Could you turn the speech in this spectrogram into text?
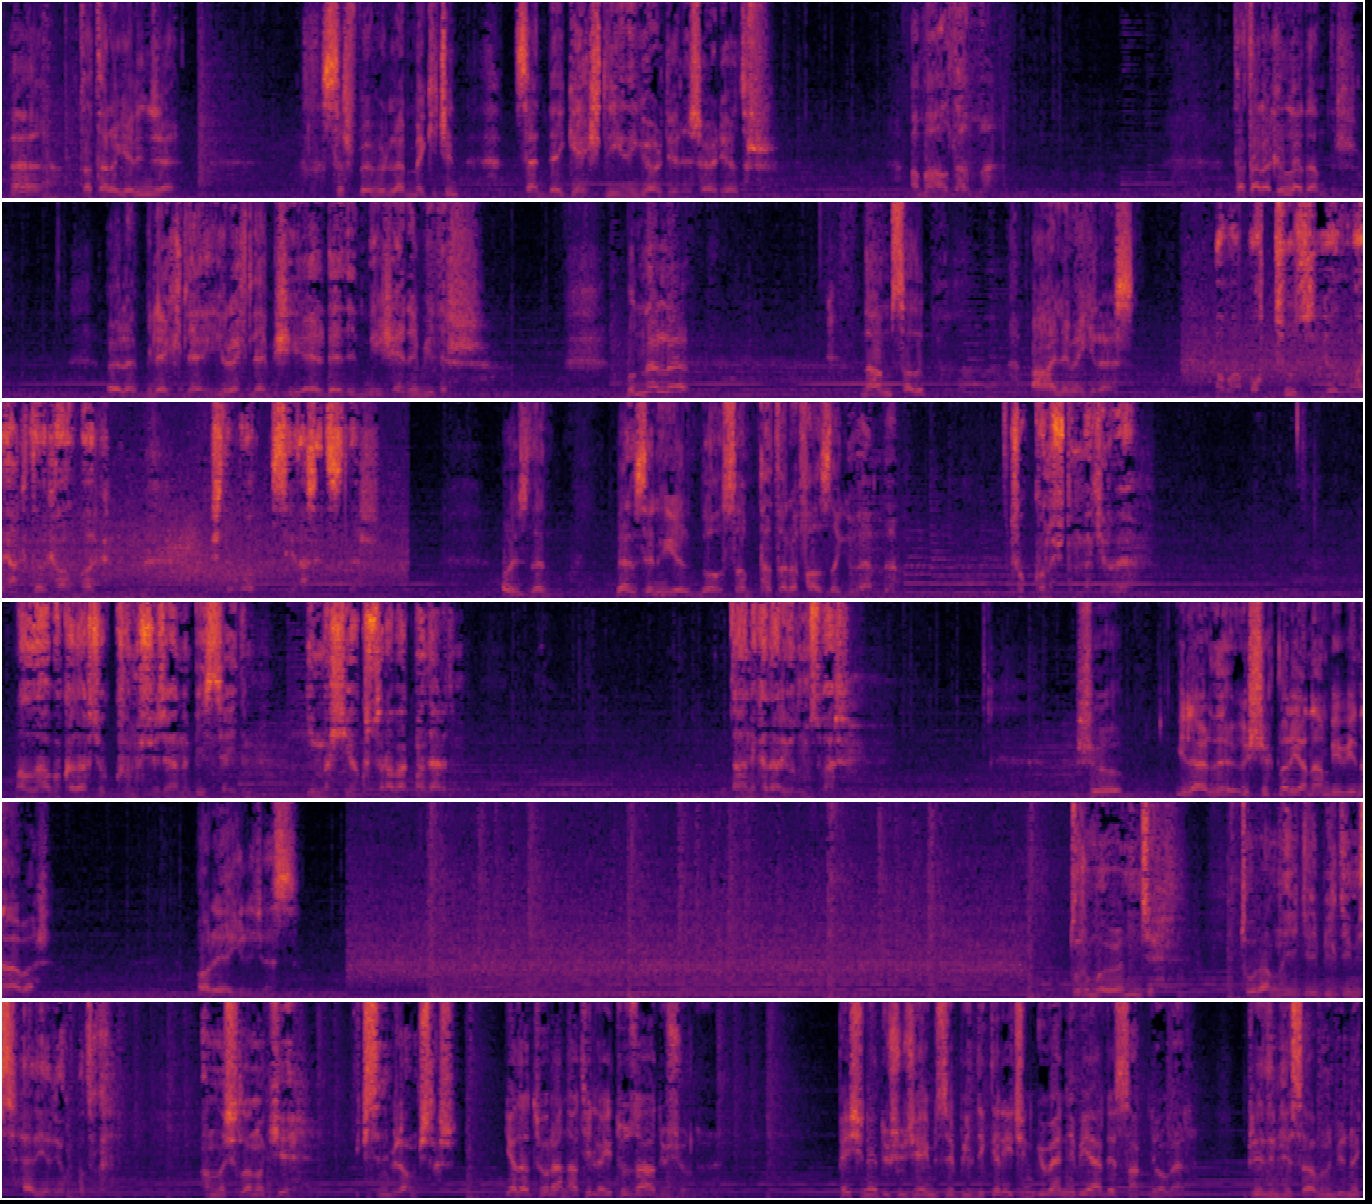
Ha, Tatar'a gelince sırf böbürlenmek için sende gençliğini gördüğünü söylüyordur. Ama aldanma. Tatar akıllı adamdır. Öyle bilekle, yürekle bir şey elde edilmeyeceğini bilir. Bunlarla nam salıp aleme girersin. Ama 30 yıl ayakta kalmak işte o siyaset ister. O yüzden ben senin yerinde olsam Tatar'a fazla güvenmem. Çok konuştum Bekir be. Vallahi bu kadar çok konuşacağını bilseydim binbaşıya kusura bakma derdim. Daha ne kadar yolumuz var? Şu ileride ışıkları yanan bir bina var. Oraya gireceğiz. Durumu öğrenince Turan'la ilgili bildiğimiz her yeri yokladık. Anlaşılan o ki ikisini bir almışlar. Ya da Turan Atilla'yı tuzağa düşürdü. Peşine düşeceğimizi bildikleri için güvenli bir yerde saklıyorlar. Bred'in hesabını birine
